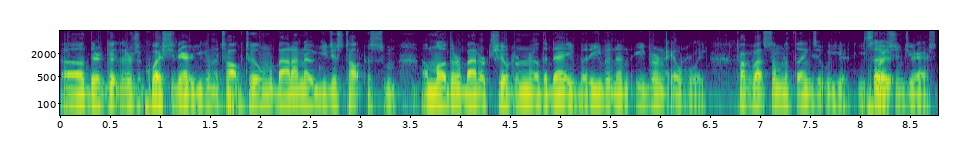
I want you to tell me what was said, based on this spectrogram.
uh, they're good, there's a questionnaire you're going to talk to them about. I know you just talked to some a mother about her children the other day, but even an even an elderly. Talk about some of the things that we So- questions you ask.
